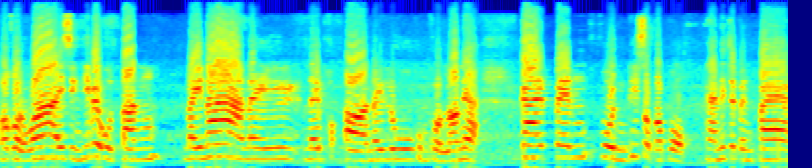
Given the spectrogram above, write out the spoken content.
ปรากฏว่าไอสิ่งที่ไปอุดตันในหน้าในในในรูขุมขนเราเนี่ย กลายเป็นฝุ่นที่สกปรกแทนที่จะเป็นแป้ง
